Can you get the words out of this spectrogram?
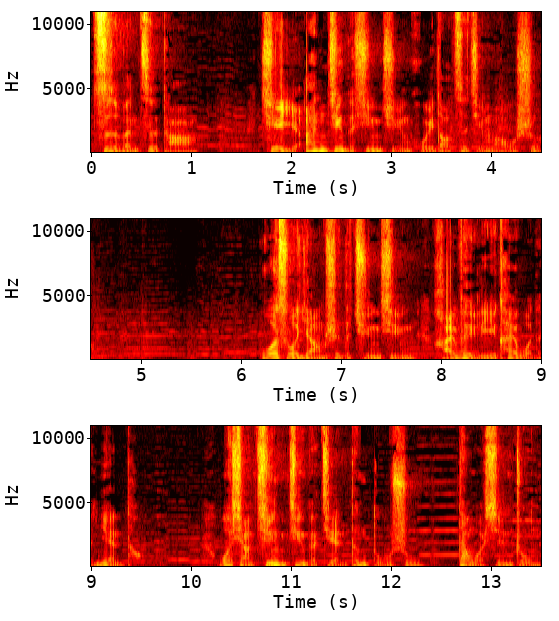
自问自答，且以安静的心情回到自己茅舍。我所仰视的群星还未离开我的念头。我想静静的点灯读书，但我心中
